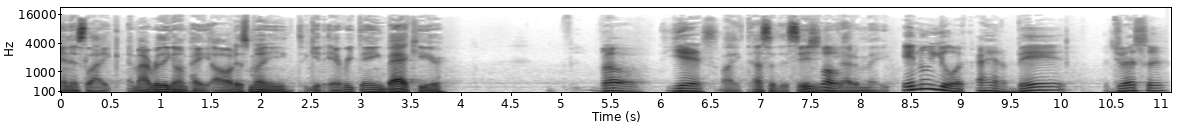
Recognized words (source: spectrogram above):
and it's like, am I really gonna pay all this money to get everything back here? Bro, yes. Like that's a decision Well, you got to make. In New York, I had a bed, a dresser,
